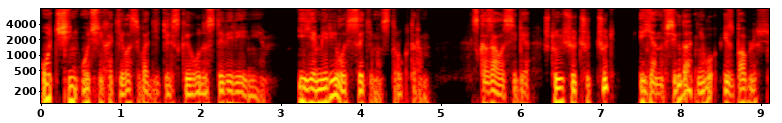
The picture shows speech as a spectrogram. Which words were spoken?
очень-очень хотелось водительское удостоверение. И я мирилась с этим инструктором. Сказала себе, что еще чуть-чуть, и я навсегда от него избавлюсь.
